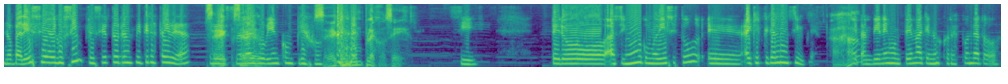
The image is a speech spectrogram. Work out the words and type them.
no parece algo simple, ¿cierto? Transmitir esta idea. es algo bien complejo. Se ve complejo, sí. sí. Pero asimismo, como dices tú, eh, hay que explicarlo en simple. Que también es un tema que nos corresponde a todos.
